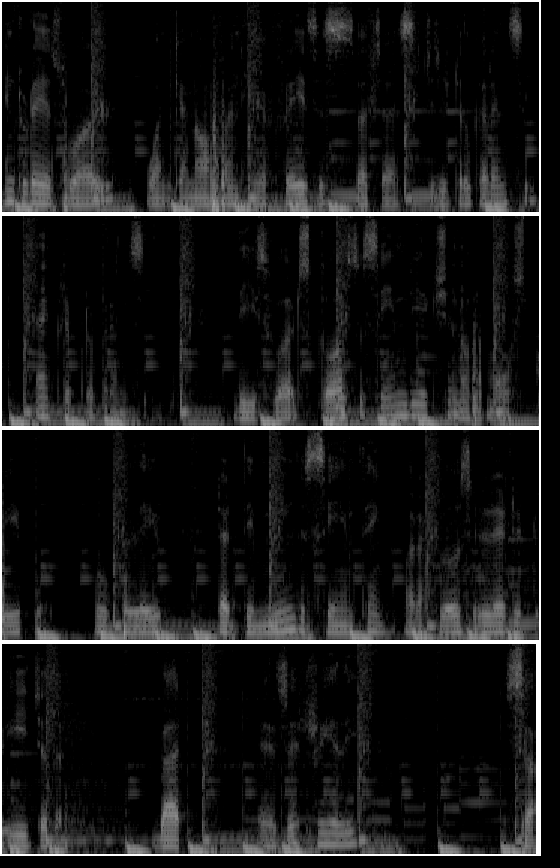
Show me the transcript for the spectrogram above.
In today's world, one can often hear phrases such as digital currency and cryptocurrency. These words cause the same reaction of most people who believe that they mean the same thing or are closely related to each other. But is it really? So,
